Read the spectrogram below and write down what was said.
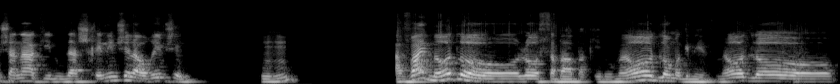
שנה, כאילו, זה השכנים של ההורים שלי. ה vibe מאוד לא, לא סבבה, כאילו, מאוד לא מגניב, מאוד לא...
